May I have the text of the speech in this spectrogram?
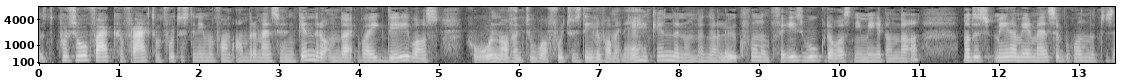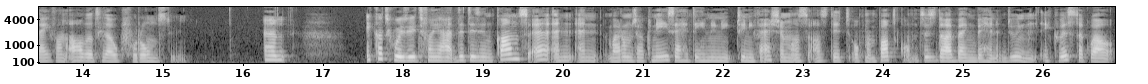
ik word zo vaak gevraagd om foto's te nemen van andere mensen hun kinderen. Omdat wat ik deed was gewoon af en toe wat foto's delen van mijn eigen kinderen. Omdat ik dat leuk vond op Facebook. Dat was niet meer dan dat. Maar dus meer en meer mensen begonnen te zeggen van... Oh, wilt je dat ook voor ons doen? En ik had gewoon zoiets van... Ja, dit is een kans. Hè? En, en waarom zou ik nee zeggen tegen het universum als, als dit op mijn pad komt? Dus dat ben ik beginnen doen. Ik wist dat ik wel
